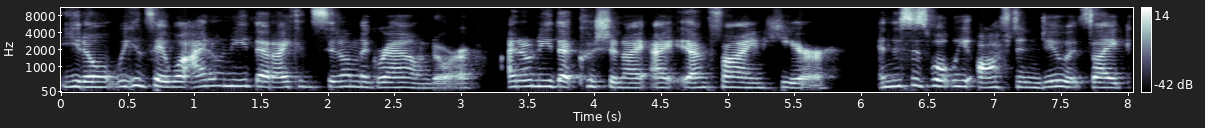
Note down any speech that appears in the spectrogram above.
you know, we can say, well, I don't need that. I can sit on the ground or I don't need that cushion. I, I I'm fine here. And this is what we often do. It's like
